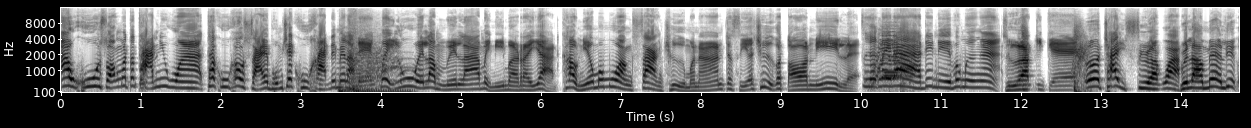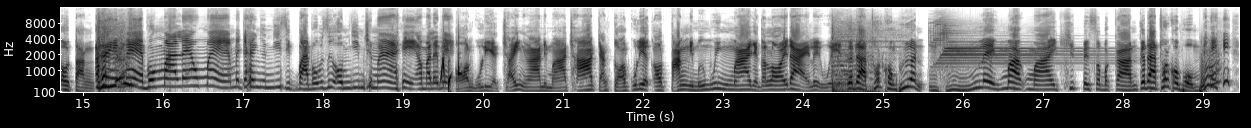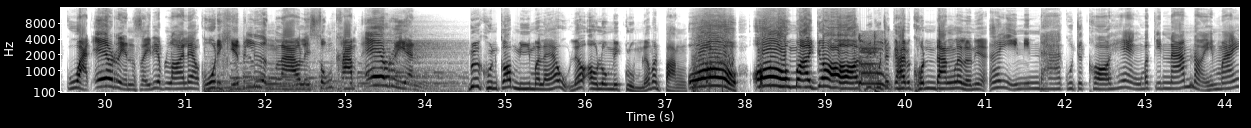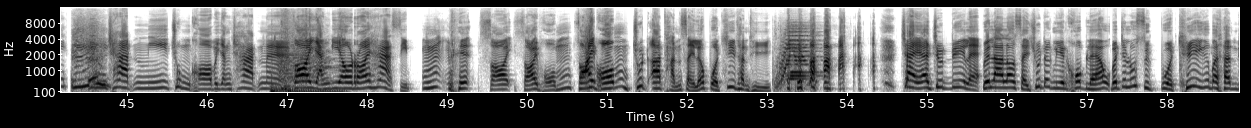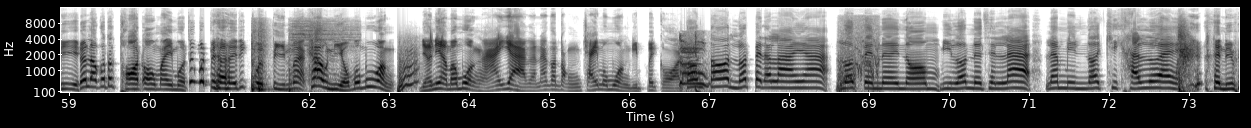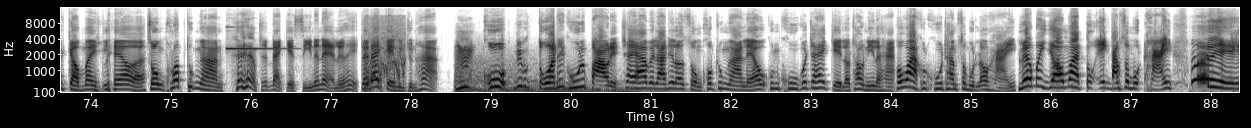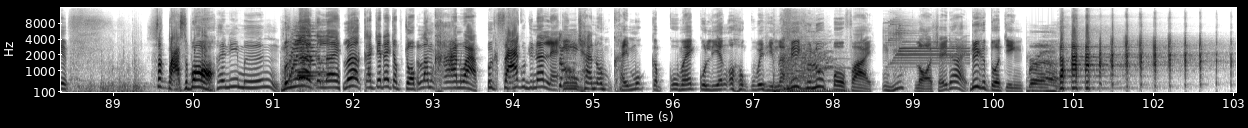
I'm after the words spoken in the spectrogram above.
อ้าวครูสองมาตรฐานนี่หว่า ถ้าครูเข้าสายผมเช็คครูขาดได้ไหมล่ะแดกไม่รู้เวล่ำเวลาไม่มีมารยาทข้าวเหนียวมะม่วงสร้างชื่อมานานจะเสียชื่อก็ตอนนี้แหละ เสือกเลยล่ะดิหนีพวกมึงอะ เสือกอีแก เออใช่เสือกว่ะเวลาแม่เรียกเอาตังค์เฮ้ยแม่ผมมาแล้วแม่ไม่จะให้เงิน 20 บาท ผมไปซื้ออมยิ้มใช่ไหมเฮ้ยเอามาเลยแม่ตอนกูเรียกใช้งานนี่มาช้าจังตอนกูเรียกเอาตังค์นี่มึงวิ่งมาอย่างกับลอยได้เลยเวยกระดาษทดของเพื่อนอื้อหือเลขมากมายคิดเป็นสมการกระดาษทดของผม กูวาดเอเรียนใส่เรียบร้อยแล้ว กูได้เขียนเป็นเรื่องราวเลยสงครามเอเรียนเมื่อคุณก็มีมาแล้ว แล้วเอาลงในกลุ่มแล้วมันปัง โอ้ โอ้ my god นี่กูจะกลายเป็นคนดังแล้วเหรอเนี่ย เอ้ย นินทากูจะคอแห้งมากินน้ำหน่อยไหมกินชาตินี้ชุ่มคอไปยังชาติหน้า ซอยอย่างเดียวร้อยห้าสิบอืมซอย ซอยผม ซอยผม ชุดอาถรรพ์ใส่แล้วปวดขี้ทันที ใช่อะชุดนี้แหละ เวลาเราใส่ชุดนักเรียนครบแล้ว มันจะรู้สึกปวดขี้ขึ้นมาทันที แล้วเราก็ต้องถอดออกใหม่หมด ซึ่งมันเป็นอะไรที่กวนตีนมาก ข้าวเหนียวมะม่วง เดี๋ยวเนี้มะม่วงหายากอะนะก็ต้องใช้มะม่วงดิบไปก่อน ต้นต้นรถเป็นอะไรอะรถเป็นเนยนม มีรสเนเทลล่า และมีรสคิคันด้วยอันนี้มันกลับมาอีกแล้วเหรอะส่งครบทุกงาน จะได้เกรดสีแน่ๆเลย แต่ได้เกรด1.5อืม ครูนี่มึงตรวจให้ครูหรือเปล่าเนี่ยใช่ฮะเวลาที่เราส่งครบทุกงานแล้ว คุณครูก็จะให้เกรดเราเท่านี้แหละฮะเพราะว่าคุณครูทำสมุดเราหาย แล้วไม่ยอมว่าตัวเองทำสมุดหายเฮ้ยสักบาทสบอให้นี่มึง มึงเลิกกันเลย เลิกกันจะได้จบจบๆลำคาญว่ะ ปรึกษากูอยู่นั่นแหละ กินชานมไข่มุกกับกูไหมกูเลี้ยง โอ้โห กูไม่พิมพ์ละ นี่คือรูปโปรไฟล์อือหือหล่อใช้ได้ นี่คือตัวจริง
